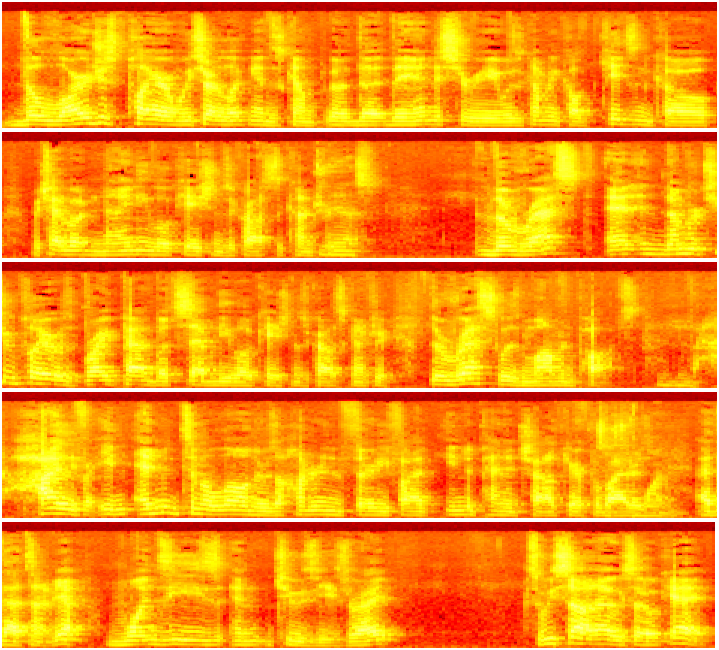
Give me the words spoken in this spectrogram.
the largest player when we started looking at this comp- uh, the the industry was a company called Kids and Co, which had about 90 locations across the country. Yes. The rest, and, and number two player was Brightpath, about 70 locations across the country. The rest was mom and pops. Mm-hmm. Highly, in Edmonton alone, there was 135 independent childcare providers at that time. Yeah, onesies and twosies, right? So we saw that. We said, okay,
